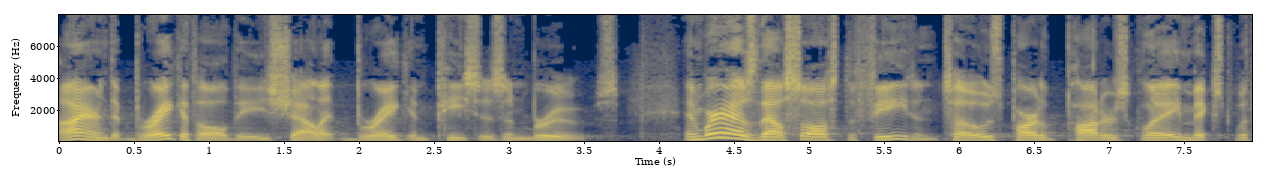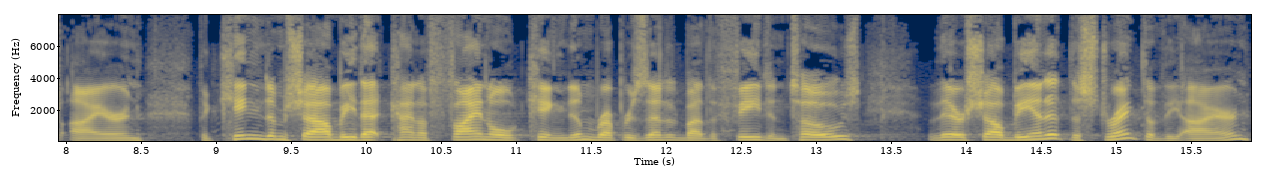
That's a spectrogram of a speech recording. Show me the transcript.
iron that breaketh all these shall it break in pieces and bruise. And whereas thou sawest the feet and toes, part of potter's clay mixed with iron, the kingdom shall be that kind of final kingdom represented by the feet and toes. There shall be in it the strength of the iron,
